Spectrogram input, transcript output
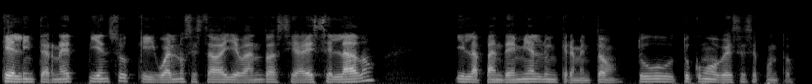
que el internet pienso que igual nos estaba llevando hacia ese lado y la pandemia lo incrementó. ¿Tú, tú cómo ves ese punto?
